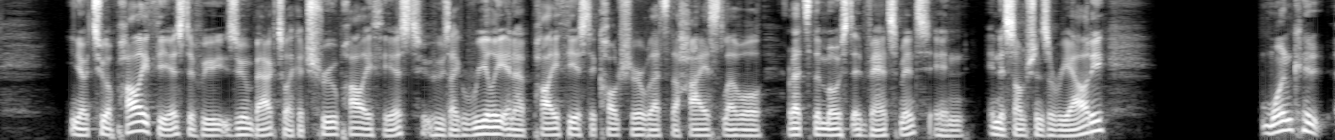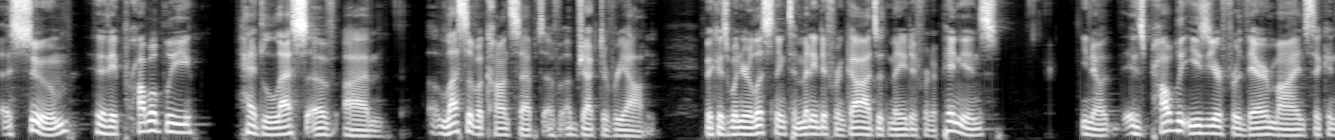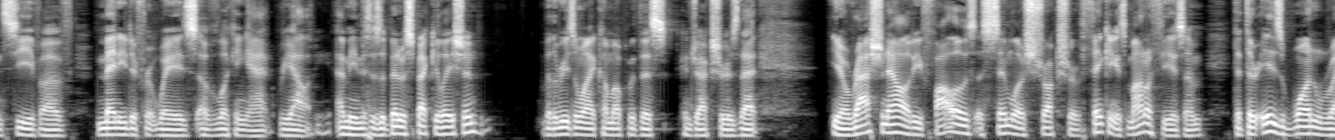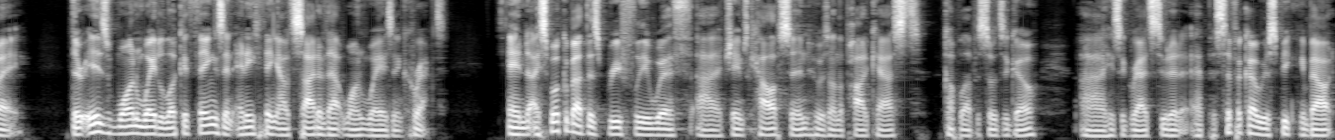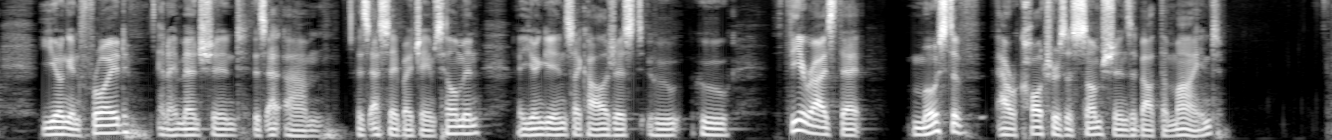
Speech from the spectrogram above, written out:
You know, to a polytheist, if we zoom back to like a true polytheist who's like really in a polytheistic culture where that's the highest level or that's the most advancement in, in assumptions of reality, one could assume that they probably had less of, um, less of a concept of objective reality because when you're listening to many different gods with many different opinions, you know, it's probably easier for their minds to conceive of many different ways of looking at reality. I mean, this is a bit of speculation, but the reason why I come up with this conjecture is that, you know, rationality follows a similar structure of thinking as monotheism, that there is one way. there is one way to look at things, and anything outside of that one way is incorrect. And I spoke about this briefly with uh, James Callison, who was on the podcast couple episodes ago. Uh, he's a grad student at Pacifica. We were speaking about Jung and Freud, and I mentioned this um, this essay by James Hillman, a Jungian psychologist who who theorized that most of our culture's assumptions about the mind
